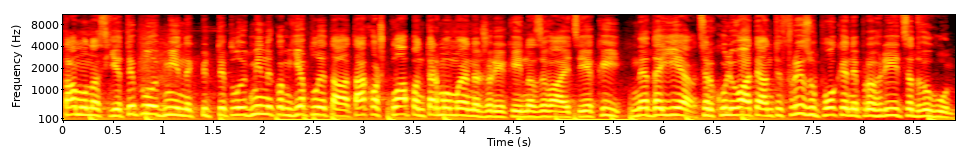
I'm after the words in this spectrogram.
там у нас є теплообмінник, під теплообмінником є плита, а також клапан термоменеджер, який називається, який не дає циркулювати антифризу, поки не прогріється двигун.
